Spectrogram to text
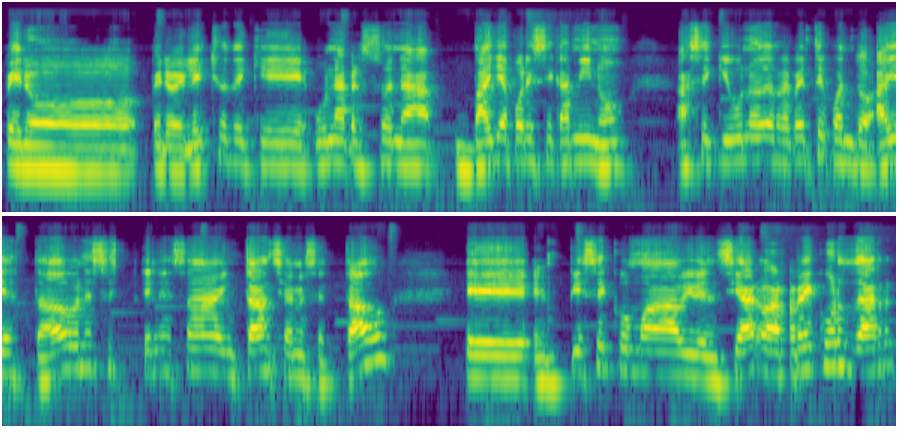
Pero, pero el hecho de que una persona vaya por ese camino hace que uno de repente cuando haya estado en, ese, en esa instancia, en ese estado, eh, empiece como a vivenciar o a recordar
